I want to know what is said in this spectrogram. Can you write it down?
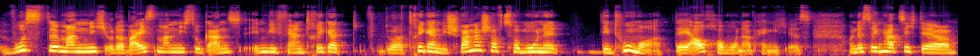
wusste man nicht oder weiß man nicht so ganz, inwiefern triggert oder triggern die Schwangerschaftshormone den Tumor, der ja auch hormonabhängig ist. Und deswegen hat sich der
